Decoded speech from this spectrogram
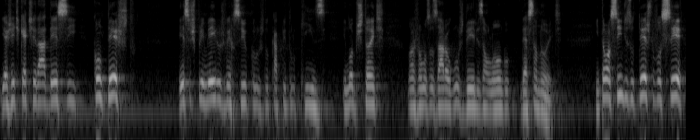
E a gente quer tirar desse contexto esses primeiros versículos do capítulo 15, e não obstante, nós vamos usar alguns deles ao longo desta noite. Então, assim diz o texto, você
